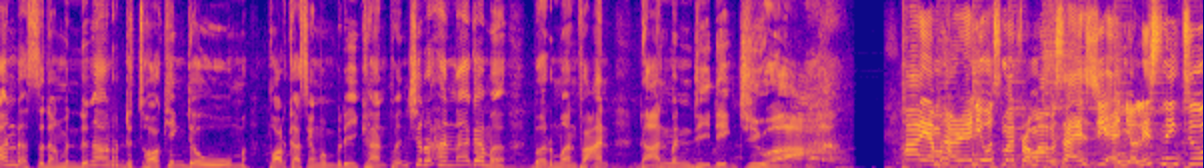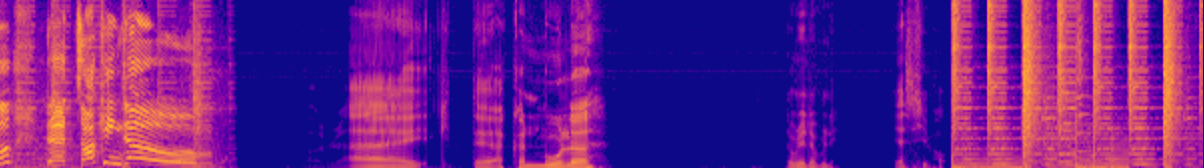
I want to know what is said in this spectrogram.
Anda sedang mendengar The Talking Dome, podcast yang memberikan pencerahan agama, bermanfaat dan mendidik jiwa. Hi, I'm Haryani Osman from Mabasa SG and you're listening to The Talking Dome. Alright, kita akan mula. Dah boleh, dah boleh. Yes, hip hop.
